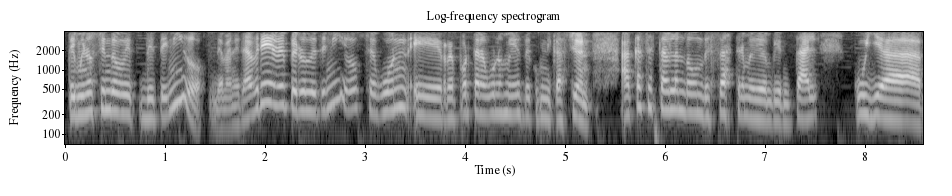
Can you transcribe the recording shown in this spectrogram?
terminó siendo detenido de manera breve, pero detenido según eh, reportan algunos medios de comunicación. Acá se está hablando de un desastre medioambiental cuya...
